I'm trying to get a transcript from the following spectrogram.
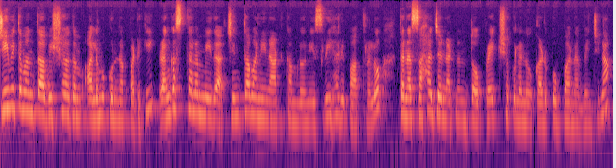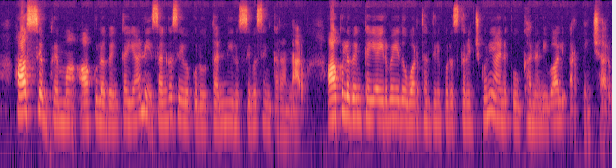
జీవితమంతా విషాదం అలుముకున్నప్పటికీ రంగస్థలం మీద చింతామణి నాటకంలోని శ్రీహరి పాత్రలో తన సహజ నటనతో ప్రేక్షకులను కడుపుబ్బా నవ్వించిన హాస్య బ్రహ్మ ఆకుల వెంకయ్య అని సంఘసేవకులు తన్నీరు శివశంకర్ అన్నారు. ఆకుల వెంకయ్య ఇరవై ఐదో వర్ధంతిని పురస్కరించుకుని ఆయనకు ఘన నివాళి అర్పించారు.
